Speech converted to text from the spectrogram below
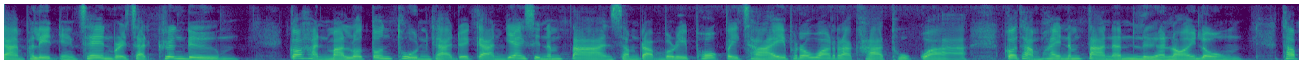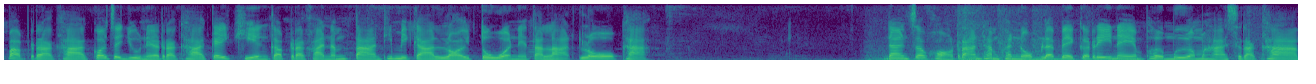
การผลิตอย่างเช่น บริษัทเครื่องดื่ม ก็หันมาลดต้นทุนค่ะ โดยการแย่งซื้อน้ำตาลสำหรับบริโภคไปใช้ เพราะว่าราคาถูกกว่า ก็ทำให้น้ำตาลนั้นเหลือน้อยลง ถ้าปรับราคาก็จะอยู่ในราคาใกล้เคียงกับราคาน้ำตาลที่มีการลอยตัวในตลาดโลกค่ะด้านเจ้าของร้านทำขนมและเบเกอรี่ในอำเภอเมืองมหาสารคาม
